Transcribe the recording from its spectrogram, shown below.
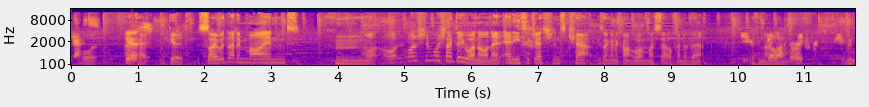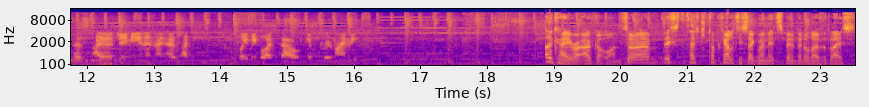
Yes. Or- Yes. Okay, good. So with that in mind, hmm, what what, what, should, what should I do one on? Any, any suggestions, chat? Because I'm going to come up with one myself in a bit. You, no you'll one- have to refresh me because I heard Jamie and then I heard I completely blacked out. You have to remind me. Okay, right, I've got one. So um, this topicality segment, it's been a bit all over the place.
